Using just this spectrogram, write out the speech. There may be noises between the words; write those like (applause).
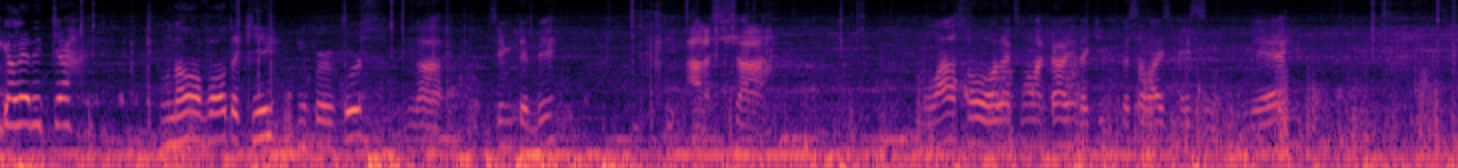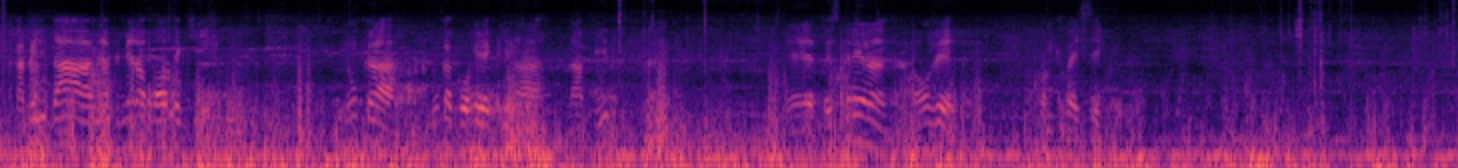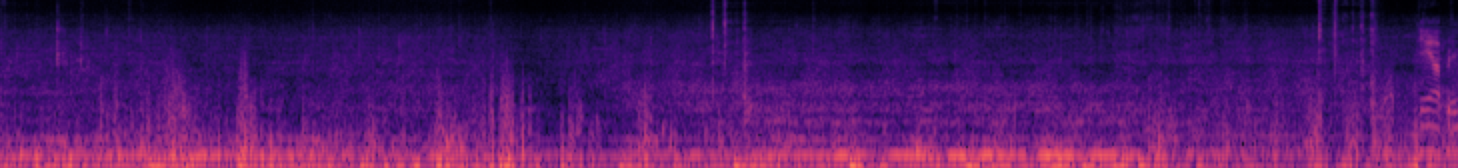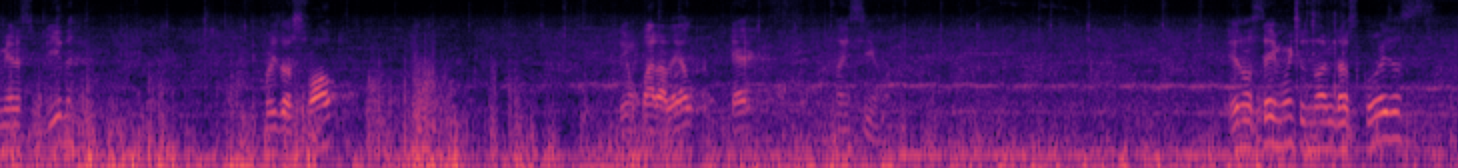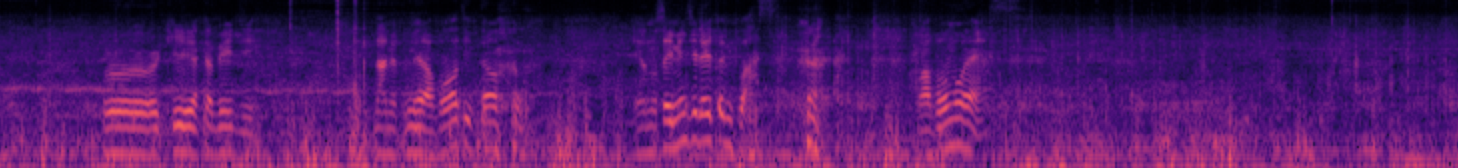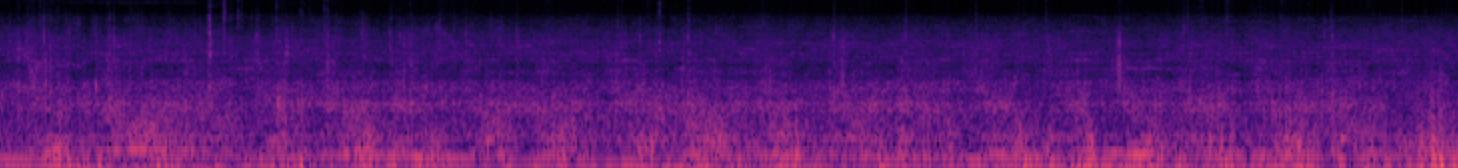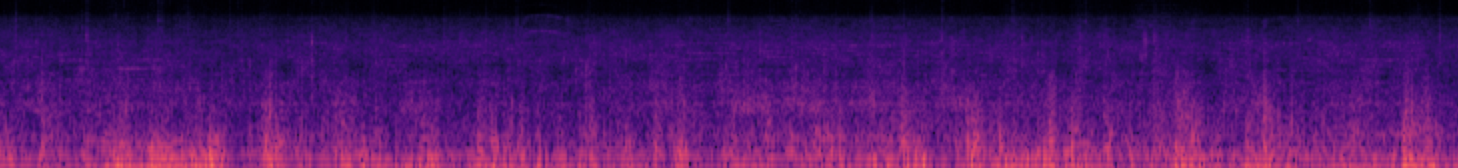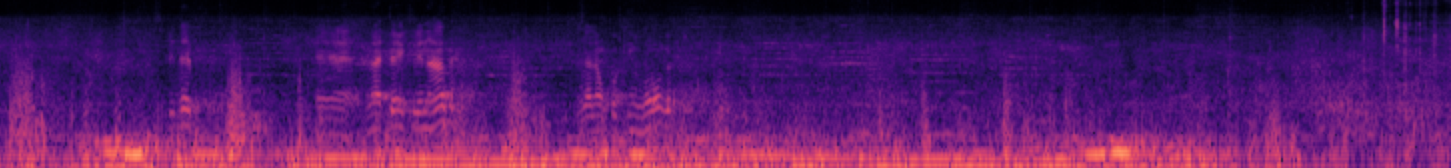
aí galerinha, vamos dar uma volta aqui no percurso da CMTB de Araxá. Vamos lá, sou o Alex Malacagem da equipe Specialized Racing BR Acabei de dar a minha primeira volta aqui. Nunca, nunca corri aqui na, na vida. (laughs) É, Tô estreando, vamos ver como que vai ser primeira subida, depois do asfalto, tem um paralelo até lá em cima. Eu não sei muito o nome das coisas, porque acabei de dar minha primeira volta, então (laughs) eu não sei nem direito onde passa. (laughs) Mas vamos nessa. É, não é tão inclinada, mas ela é um pouquinho longa.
